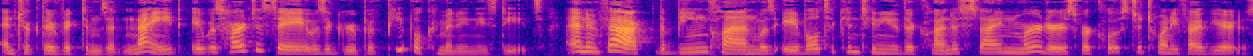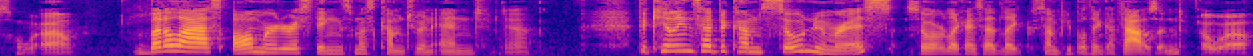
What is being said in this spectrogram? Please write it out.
and took their victims at night, it was hard to say it was a group of people committing these deeds. And in fact, the Bean clan was able to continue their clandestine murders for close to 25 years. Wow. But alas, all murderous things must come to an end. Yeah. The killings had become so numerous, so like I said, like some people think a thousand. Oh wow.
